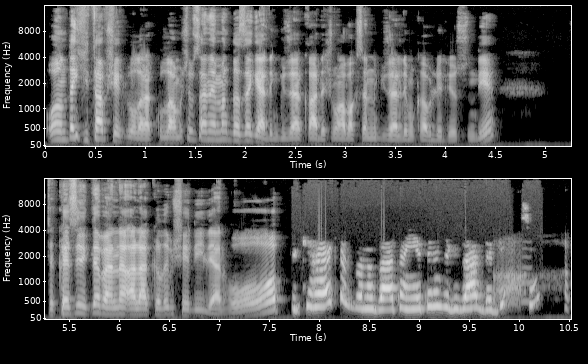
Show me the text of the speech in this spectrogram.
Onu da hitap şekli olarak kullanmıştım. Sen hemen gaza geldin güzel kardeşim. Aa bak senin güzelliğimi kabul ediyorsun diye. Kesinlikle benimle alakalı bir şey değil yani. Hop. Çünkü herkes bana zaten yeterince güzel dediği için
